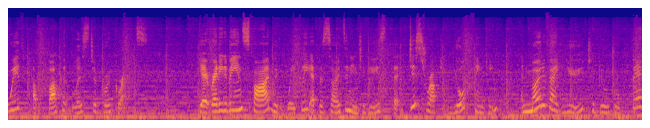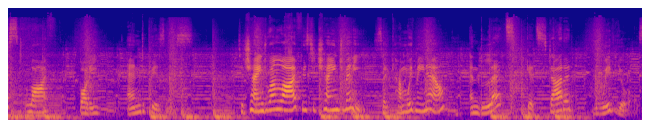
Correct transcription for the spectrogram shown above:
with a bucket list of regrets. Get ready to be inspired with weekly episodes and interviews that disrupt your thinking and motivate you to build your best life, body, and business. To change one life is to change many, so come with me now and let's get started with yours.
